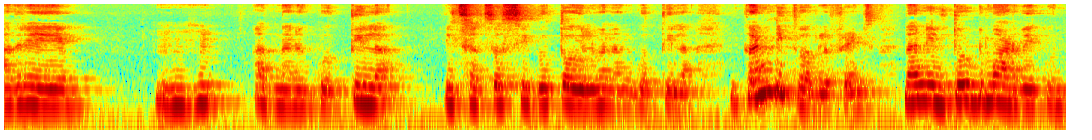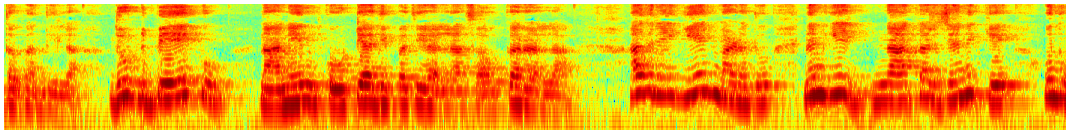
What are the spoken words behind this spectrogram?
ಆದರೆ ಅದು ನನಗೆ ಗೊತ್ತಿಲ್ಲ. ಇಲ್ಲಿ ಸಕ್ಸಸ್ ಸಿಗುತ್ತೋ ಇಲ್ವೋ ನನಗೆ ಗೊತ್ತಿಲ್ಲ. ಖಂಡಿತವಾಗ್ಲೂ ಫ್ರೆಂಡ್ಸ್ ನಾನು ಇಲ್ಲಿ ದುಡ್ಡು ಮಾಡಬೇಕು ಅಂತ ಬಂದಿಲ್ಲ. ದುಡ್ಡು ಬೇಕು. ನಾನೇನು ಕೋಟ್ಯಾಧಿಪತಿ ಅಲ್ಲ, ಸಾವುಕಾರ ಅಲ್ಲ. ಆದರೆ ಏನು ಮಾಡೋದು? ನನಗೆ ನಾಲ್ಕಾರು ಜನಕ್ಕೆ ಒಂದು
